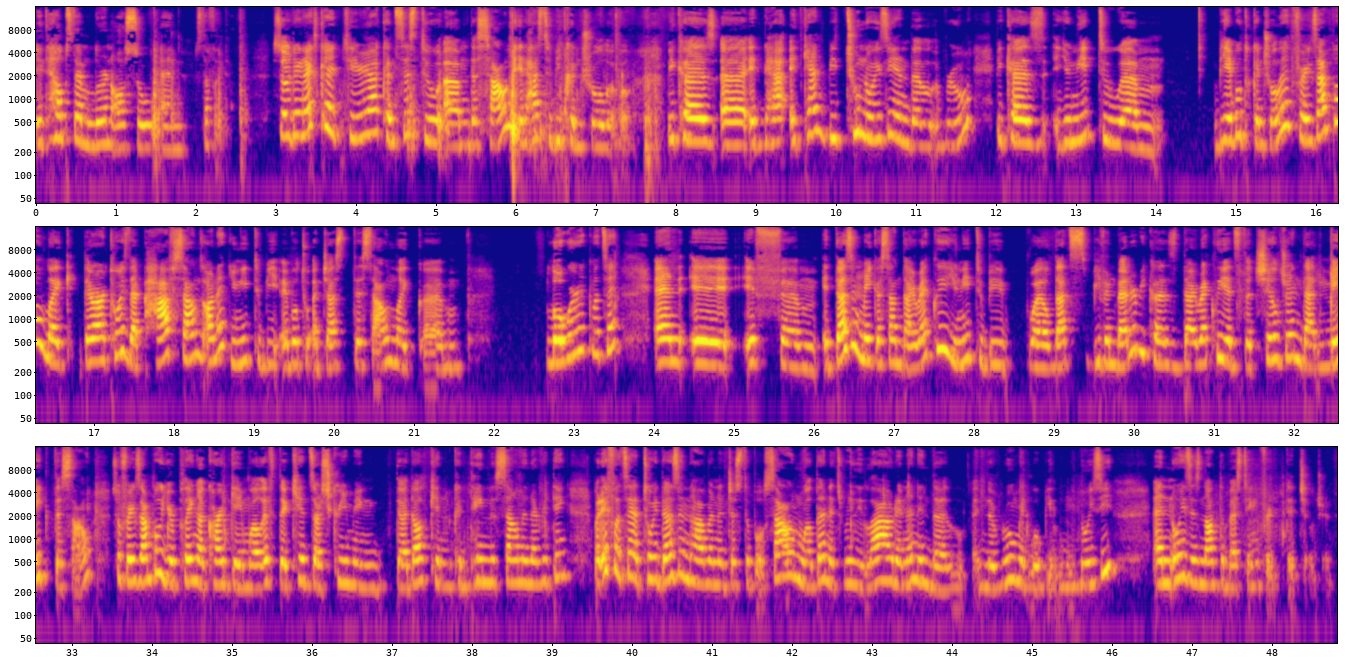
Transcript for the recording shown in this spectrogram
it helps them learn also and stuff like that so the next criteria consists to um, the sound. It has to be controllable because uh, it it can't be too noisy in the room because you need to um, be able to control it. For example, like there are toys that have sounds on it. You need to be able to adjust the sound, like um, lower it, let's say. And it, if um, it doesn't make a sound directly, you need to be well that's even better because directly it's the children that make the sound. So for example you're playing a card game. Well if the kids are screaming the adult can contain the sound and everything. But if let's say a toy doesn't have an adjustable sound well then it's really loud and then in the in the room it will be noisy. And noise is not the best thing for the children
